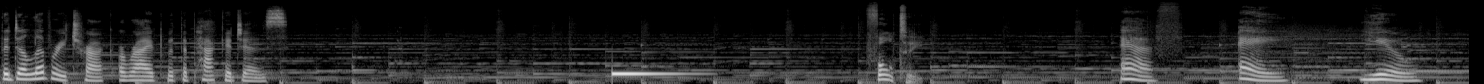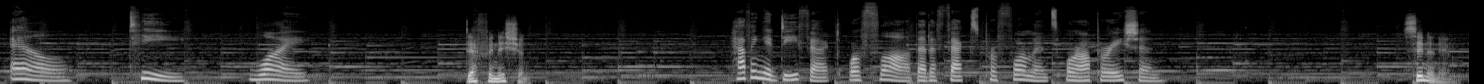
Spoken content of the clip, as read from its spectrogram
The delivery truck arrived with the packages. Faulty F A U L T Y Definition Having a defect or flaw that affects performance or operation. Synonym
